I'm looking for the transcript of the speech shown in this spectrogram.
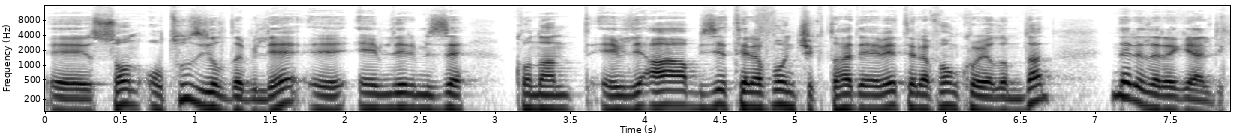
e, son 30 yılda bile e, evlerimize konan evli aa bize telefon çıktı hadi eve telefon koyalımdan nerelere geldik?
